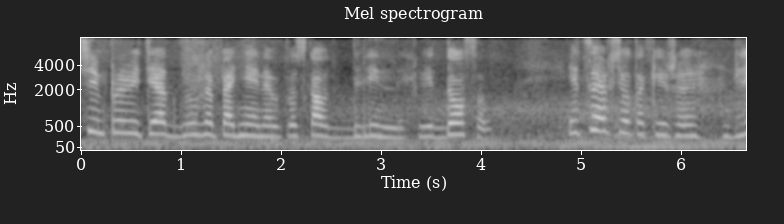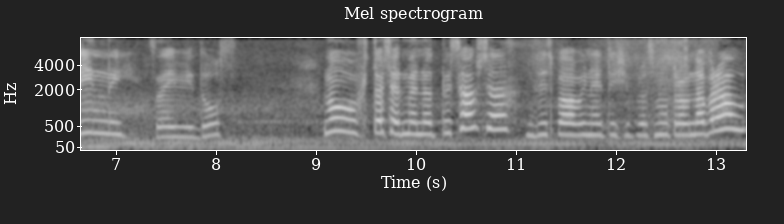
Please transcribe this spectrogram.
всім привіт! Я вже 5 днів не випускав длинних відосів. І це все-таки же длинний цей відос. Ну, хтось від мене відписався, 2,5 тисячі просмотрів набрав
